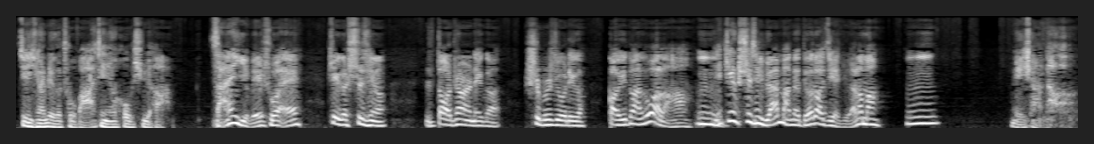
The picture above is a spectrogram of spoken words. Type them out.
进行这个处罚，进行后续哈。咱以为说，哎，这个事情到这儿那个是不是就这个告一段落了哈？嗯你这个事情圆满的得到解决了吗？嗯，没想到，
